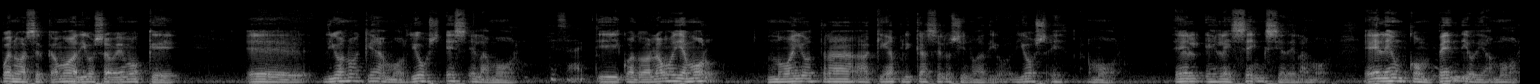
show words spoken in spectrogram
bueno, nos acercamos a Dios, sabemos que eh, Dios no es que es amor, Dios es el amor. Exacto. Y cuando hablamos de amor, no hay otra a quien aplicárselo sino a Dios. Dios es amor. Él es la esencia del amor. Él es un compendio de amor,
